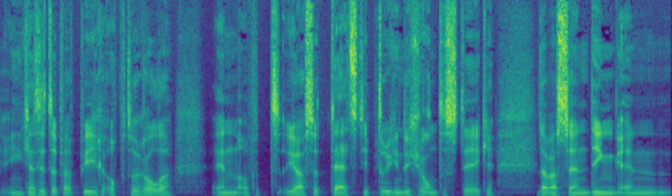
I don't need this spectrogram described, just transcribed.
in gazettepapier op te rollen en op het juiste tijdstip terug in de grond te steken. Dat was zijn ding. En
